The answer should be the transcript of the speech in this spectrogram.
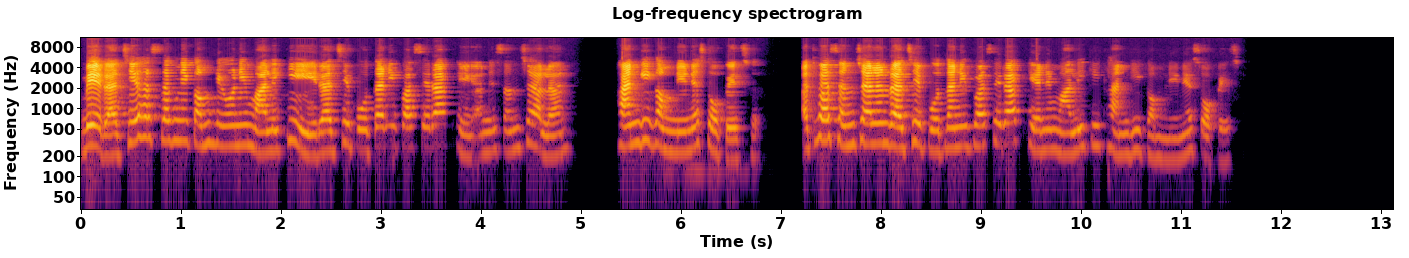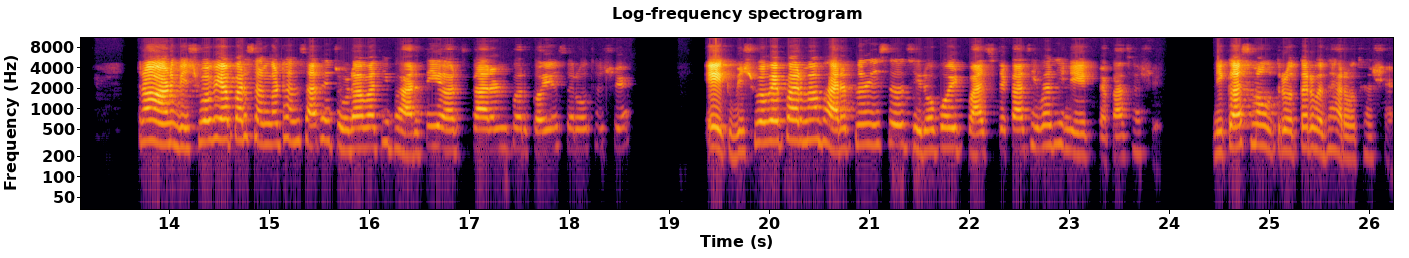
બે, રાજ્ય હસ્તકની કંપનીઓની માલિકી રાજ્ય પોતાની પાસે રાખે અને સંચાલન ખાનગી કંપનીને સોંપે છે, અથવા સંચાલન રાજ્ય પોતાની પાસે રાખે અને માલિકી ખાનગી કંપનીને સોંપે છે. ત્રણ વિશ્વ વ્યાપાર સંગઠન સાથે જોડાવાથી ભારતીય અર્થકારણ પર કઈ અસરો થશે? એક વિશ્વ વેપારમાં ભારતનો હિસ્સો ઝીરો પોઈન્ટ પાંચ ટકાથી વધીને એક ટકા થશે. નિકાસમાં ઉત્તરોત્તર વધારો થશે.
